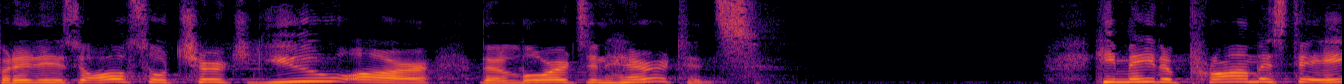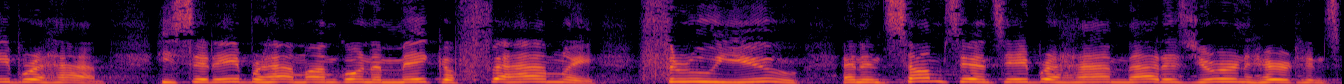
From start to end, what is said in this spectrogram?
but it is also, church, you are the Lord's inheritance. He made a promise to Abraham. He said, Abraham, I'm going to make a family through you. And in some sense, Abraham, that is your inheritance.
